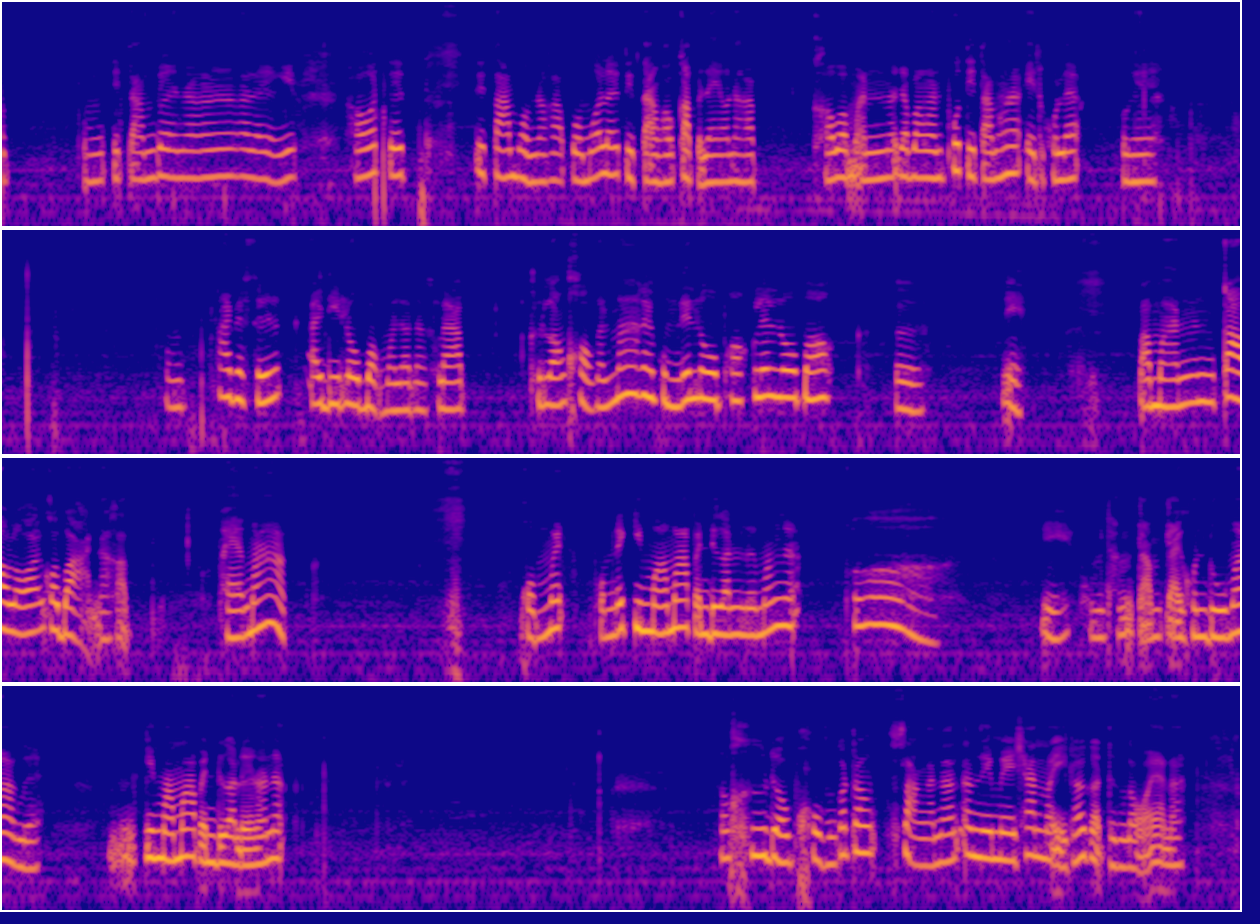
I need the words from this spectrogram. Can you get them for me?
ผมติดตามด้วยนะ อะไรอย่างนี้ เขาติดติดตามผมนะครับ ผมก็เลยติดตามเขากลับไปแล้วนะครับ เขาประมาณน่าจะประมาณผู้ติดตามห้าเอ็ดคนแล้ว โอเค ผมได้ไปซื้อไอดีโลบอกมาแล้วนะครับ คือร้องขอกันมากเลยผมเล่นโลบอกเล่นโลบอกเออ นี่ ประมาณเก้าร้อยกว่าบาทนะครับ แพงมาก ผมไม่ ผมได้กินมาม่าเป็นเดือนเลยมั้งเนี่ยโอ้นี่ ผมทำจำใจคนดูมากเลย กินมาม่าเป็นเดือนเลยนะเนี่ย แล้วคือเดี๋ยวผมก็ต้องสั่งอันนั้นแอนิเมชันมาอีกถ้าเกิดถึงร้อยอะนะ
